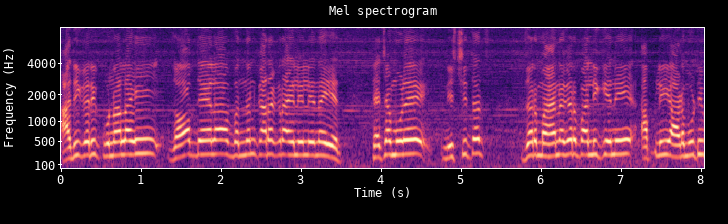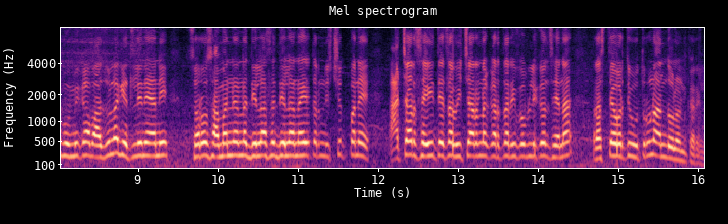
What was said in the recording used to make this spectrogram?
अधिकारी कुणालाही जबाब द्यायला बंधनकारक राहिलेले नाही आहेत त्याच्यामुळे निश्चितच जर महानगरपालिकेने आपली आडमुठी भूमिका बाजूला घेतली नाही आणि सर्वसामान्यांना दिलासा दिला नाही तर निश्चितपणे आचारसंहितेचा विचार न करता रिपब्लिकन सेना रस्त्यावरती उतरून आंदोलन करेल.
